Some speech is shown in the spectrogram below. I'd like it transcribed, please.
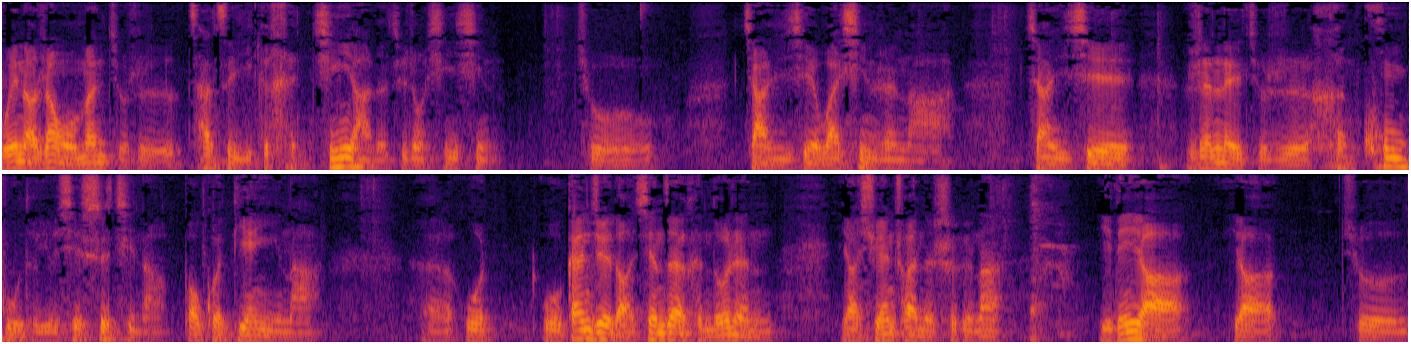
为了让我们就是产生一个很惊讶的这种心性，就讲一些外星人啊，讲一些人类就是很恐怖的有些事情啊，包括电影啊，呃，我我感觉到现在很多人要宣传的时候呢，一定要要就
